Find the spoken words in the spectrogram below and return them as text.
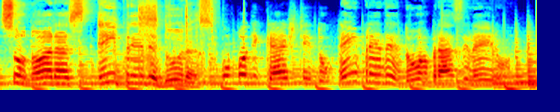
Sonoras Empreendedoras, o podcast do empreendedor brasileiro.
